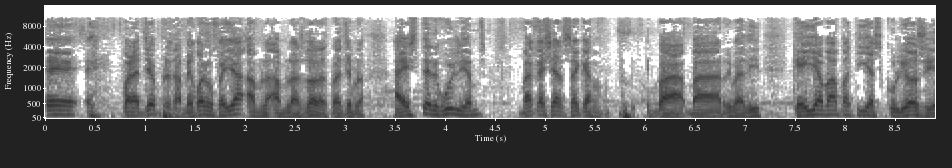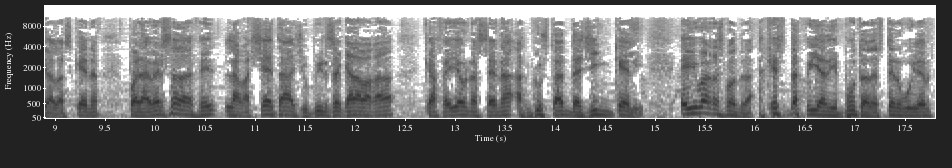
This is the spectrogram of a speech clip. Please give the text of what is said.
Eh, eh, per exemple, però també quan ho feia amb, amb les dones, per exemple. A Esther Williams va queixar-se que va, va arribar a dir que ella va patir escoliosi a l'esquena per haver-se de fer la baixeta, ajupir-se cada vegada que feia una escena al costat de Gene Kelly. Ell va respondre, aquesta filla de puta d'Esther Williams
